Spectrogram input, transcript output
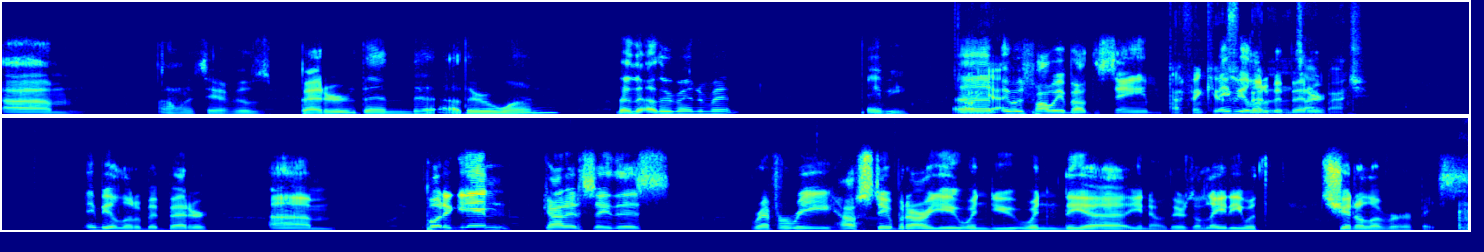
um, I don't want to say if it was better than the other one, than the other main event. Maybe. Um, Oh, yeah. It was probably about the same. I think it was maybe a little bit better. match. Maybe a little bit better. Um, but again, gotta say this, referee, how stupid are you when you when the uh you know there's a lady with shit all over her face.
